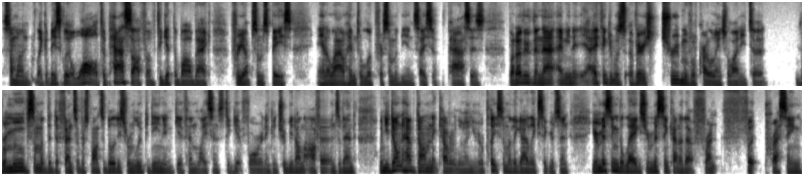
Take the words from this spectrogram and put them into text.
someone like a basically a wall to pass off of to get the ball back, free up some space, and allow him to look for some of the incisive passes. But other than that, I mean, I think it was a very shrewd move of Carlo Ancelotti to remove some of the defensive responsibilities from Lucas Digne and give him license to get forward and contribute on the offensive end. When you don't have Dominic Calvert-Lewin, you replace him with a guy like Sigurdsson, you're missing the legs, you're missing kind of that front foot pressing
